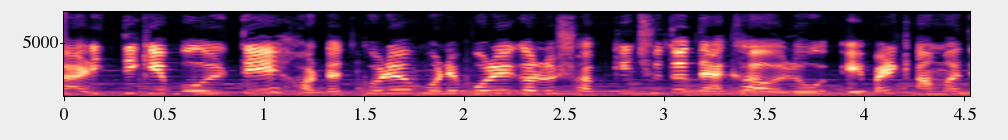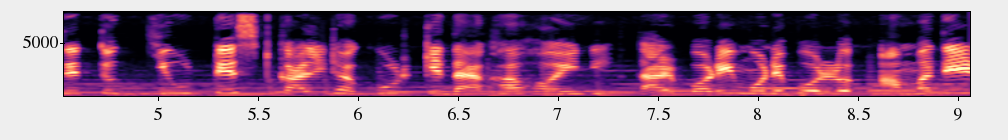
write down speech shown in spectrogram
বাড়ির দিকে বলতে হঠাৎ করে মনে পড়ে গেল সব কিছু তো দেখা হলো। এবার আমাদের তো কিউটেস্ট কালী ঠাকুরকে দেখা হয়নি। তারপরেই মনে পড়ল, আমাদের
